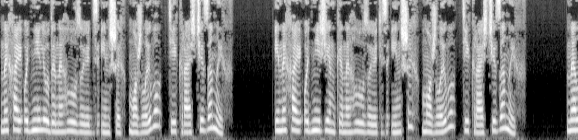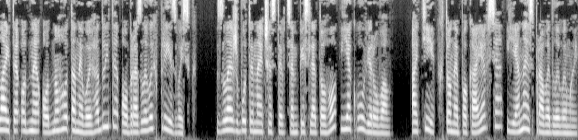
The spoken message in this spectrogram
Нехай одні люди не глузують з інших, можливо, ті кращі за них. І нехай одні жінки не глузують з інших, можливо, ті кращі за них. Не лайте одне одного та не вигадуйте образливих прізвиськ. Зле ж бути нечистивцем після того, як увірував. А ті, хто не покаявся, є несправедливими.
